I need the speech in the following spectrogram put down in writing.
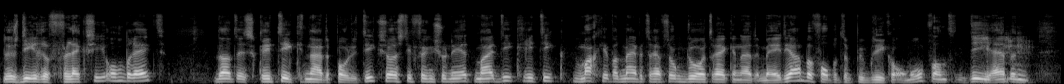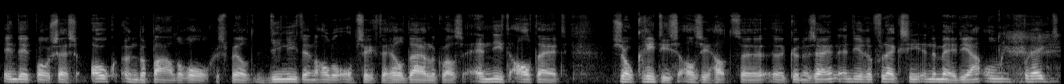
Dus die reflectie ontbreekt. Dat is kritiek naar de politiek zoals die functioneert. Maar die kritiek mag je wat mij betreft ook doortrekken naar de media. Bijvoorbeeld de publieke omroep. Want die hebben in dit proces ook een bepaalde rol gespeeld. Die niet in alle opzichten heel duidelijk was. En niet altijd zo kritisch als hij had eh, eh, kunnen zijn. En die reflectie in de media ontbreekt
